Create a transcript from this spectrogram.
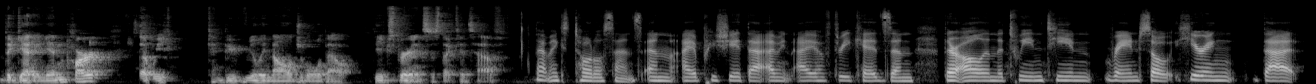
the getting in part that we can be really knowledgeable about the experiences that kids have. That makes total sense. And I appreciate that. I mean, I have three kids and they're all in the tween teen range. So hearing that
